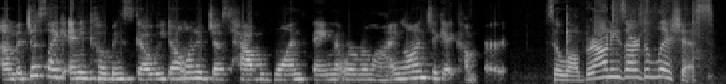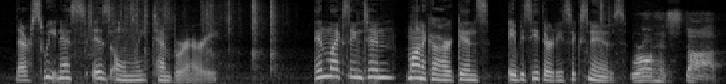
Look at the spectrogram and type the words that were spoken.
Um, but just like any coping skill, we don't want to just have one thing that we're relying on to get comfort. So while brownies are delicious, their sweetness is only temporary. In Lexington, Monica Harkins, ABC 36 News. World has stopped.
